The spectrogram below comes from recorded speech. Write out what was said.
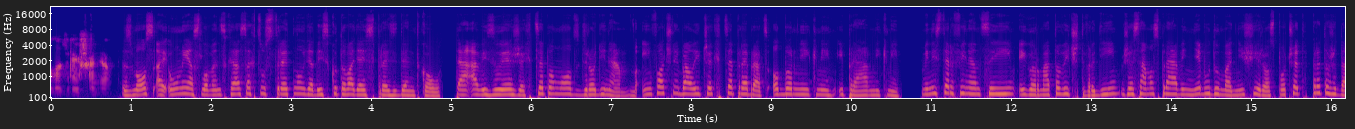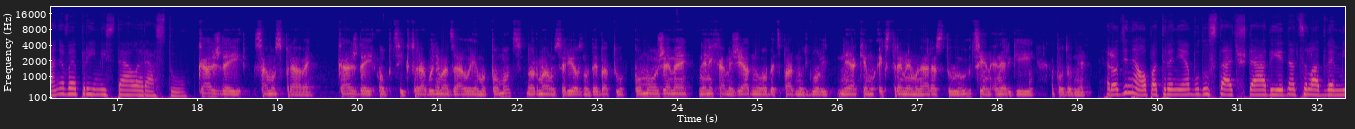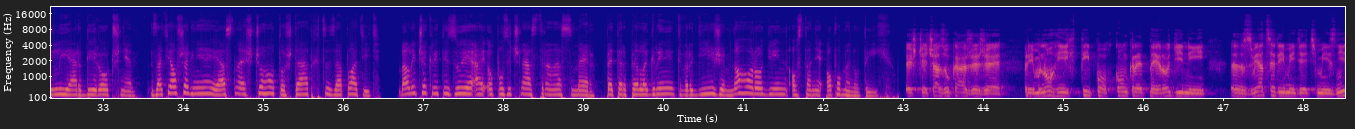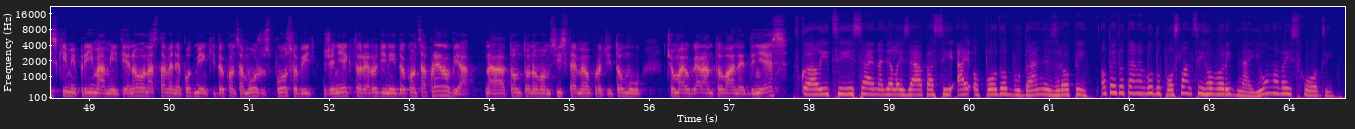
a hľadať riešenia. Z MOS aj Únia Slovenska sa chcú stretnúť a diskutovať aj s prezidentkou. Tá avizuje, že chce pomôcť rodinám, no inflačný balíček chce prebrať s odborníkmi i právnikmi. Minister financií Igor Matovič tvrdí, že samozprávy nebudú mať nižší rozpočet, pretože daňové príjmy stále rastú. V každej samozpráve každej obci, ktorá bude mať záujem o pomoc, normálnu serióznu debatu, pomôžeme, nenecháme žiadnu obec padnúť kvôli nejakému extrémnemu nárastu cien energií a podobne. Rodinné opatrenia budú stáť štát 1,2 miliardy ročne. Zatiaľ však nie je jasné, z čoho to štát chce zaplatiť. Balíček kritizuje aj opozičná strana Smer. Peter Pellegrini tvrdí, že mnoho rodín ostane opomenutých. Ešte čas ukáže, že pri mnohých typoch konkrétnej rodiny e, s viacerými deťmi, s nízkymi príjmami, tie novonastavené podmienky dokonca môžu spôsobiť, že niektoré rodiny dokonca prerobia na tomto novom systéme oproti tomu, čo majú garantované dnes. V koalícii sa aj naďalej zápasy aj o podobu dane z ropy. O tejto téme budú poslanci hovoriť na júnovej schôdzi.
